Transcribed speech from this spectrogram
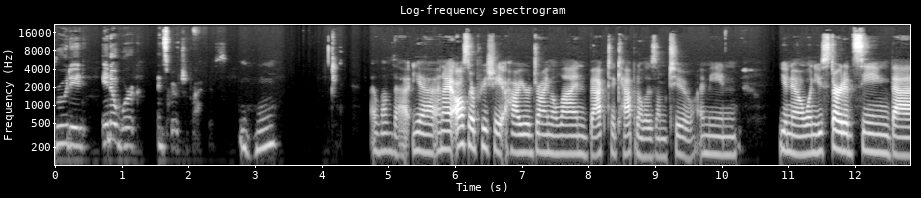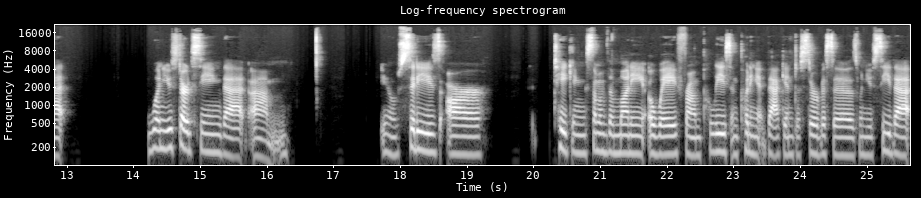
rooted inner work and spiritual practice. hmm I love that. Yeah. And I also appreciate how you're drawing the line back to capitalism, too. I mean, you know, when you started seeing that, when you start seeing that, um, you know, cities are taking some of the money away from police and putting it back into services, when you see that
